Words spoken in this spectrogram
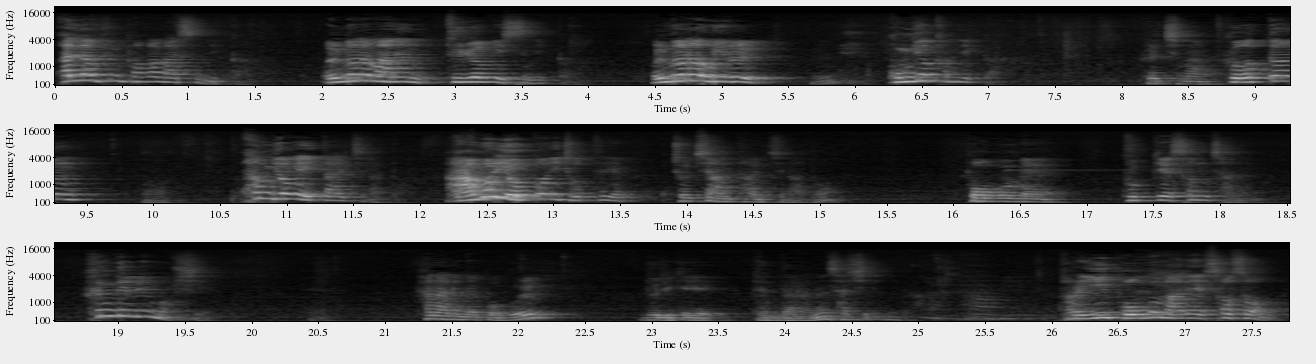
환란 풍파가 많습니까? 얼마나 많은 두려움이 있습니까? 얼마나 우리를 공격합니까? 그렇지만 그 어떤 환경에 있다 할지라도 아무리 여건이 좋지, 좋지 않다 할지라도 복음에 굳게 선 자는 흔들림 없이 하나님의 복을 누리게 된다라는 사실입니다. 바로 이 복음 안에 서서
